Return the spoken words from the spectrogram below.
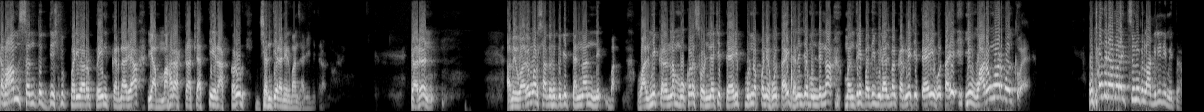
तमाम संतोष देशमुख परिवारावर प्रेम करणाऱ्या या महाराष्ट्रातल्या तेरा करोड जनतेला निर्माण झाली मित्रांनो. कारण आम्ही वारंवार सांगत होतो की त्यांना वाल्मिकरांना मोकळं सोडण्याची तयारी पूर्णपणे होत आहे. धनंजय मुंडेंना मंत्रीपदी विराजमान करण्याची तयारी होत आहे. मी वारंवार बोलतोय. कुठंतरी आम्हाला एक चुणूक लागलेली मित्र.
